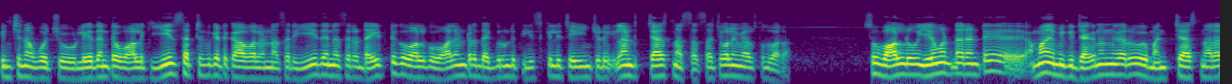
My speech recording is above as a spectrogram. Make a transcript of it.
పింఛన్ అవ్వచ్చు లేదంటే వాళ్ళకి ఏ సర్టిఫికేట్ కావాలన్నా సరే ఏదైనా సరే డైరెక్ట్గా వాళ్ళకు వాలంటీర్ దగ్గరుండి తీసుకెళ్ళి చేయించడం ఇలాంటి చేస్తున్నారు సార్ సచివాలయం వ్యవస్థ ద్వారా. సో వాళ్ళు ఏమంటున్నారంటే అమ్మ మీకు జగనన్న గారు మంచి చేస్తున్నారా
